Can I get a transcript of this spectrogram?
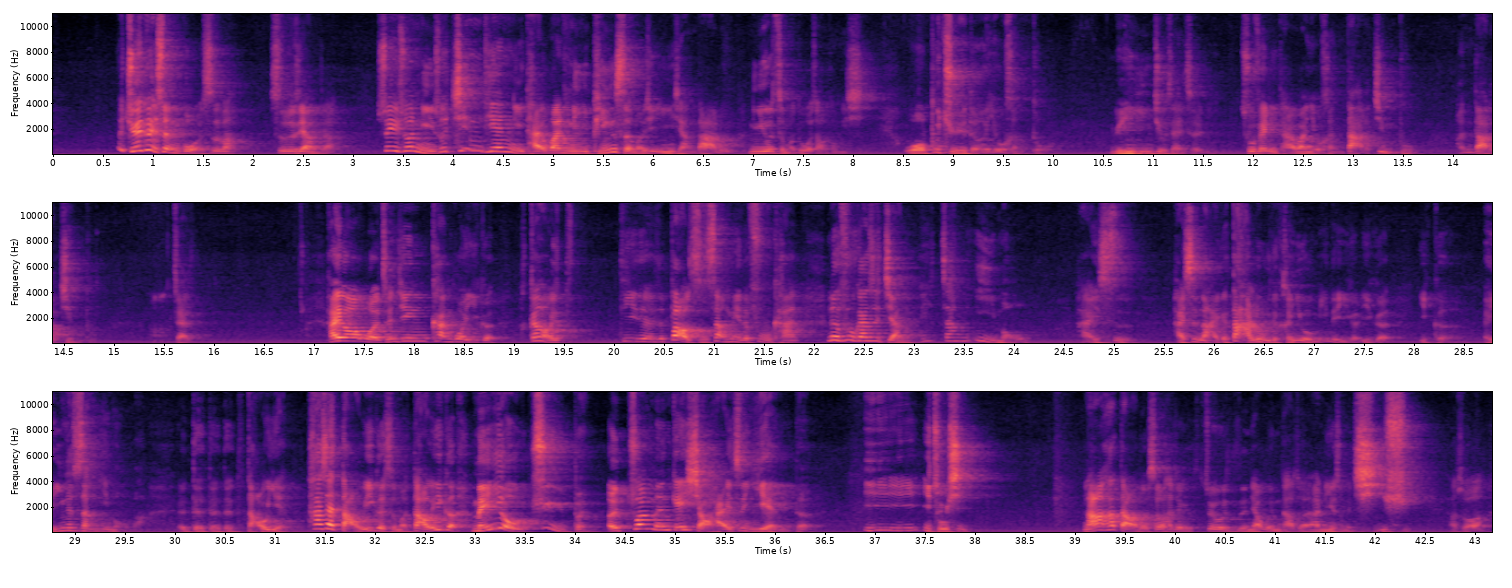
那绝对胜过是吧？是不是这样子啊？所以说，你说今天你台湾，你凭什么去影响大陆？你有怎么多少东西？我不觉得有很多，原因就在这里。除非你台湾有很大的进步，很大的进步啊！在还有，我曾经看过一个，刚好第一个是报纸上面的副刊。那副刊是讲，哎，张艺谋，还是还是哪一个大陆的很有名的一个一个一个，哎，应该是张艺谋吧？呃的的的导演，他在导一个什么？导一个没有剧本，而专门给小孩子演的一一一出戏。然后他导的时候，他就最后人家问他说啊，你有什么期许？他说，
